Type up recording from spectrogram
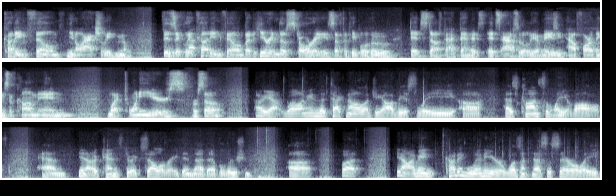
cutting film, you know, actually, you know, physically cutting film, but hearing those stories of the people who did stuff back then, it's it's absolutely amazing how far things have come in what 20 years or so. Oh yeah. Well, I mean, the technology obviously uh, has constantly evolved, and you know it tends to accelerate in that evolution. Uh, but you know, I mean, cutting linear wasn't necessarily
